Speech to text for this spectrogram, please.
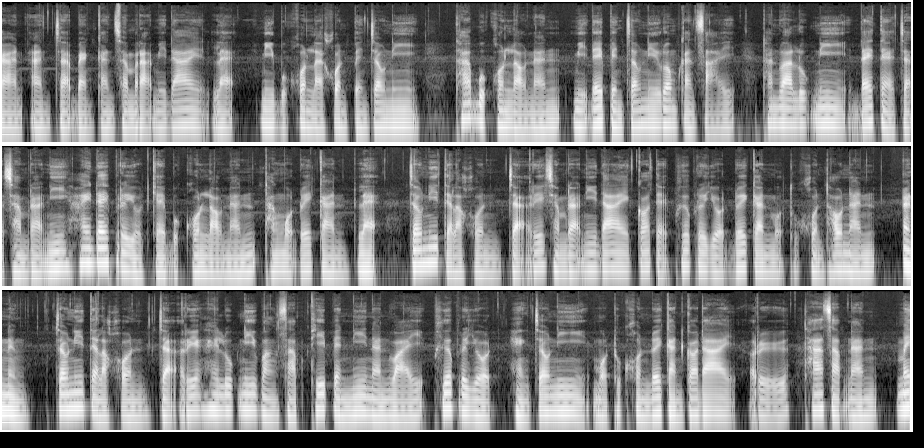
การอันจะแบ่งกันชำระมิได้ และมีบุคคลหลายคนเป็นเจ้าหนี้ ถ้าบุคคลเหล่านั้นมิได้เป็นเจ้าหนี้ร่วมกันไซร้ท่านว่าลูกหนี้ได้แต่จะชำระหนี้ให้ได้ประโยชน์แก่บุคคลเหล่านั้นทั้งหมดด้วยกัน และเจ้าหนี้แต่ละคนจะเรียกชำระหนี้ได้ก็แต่เพื่อประโยชน์ด้วยกันหมดทุกคนเท่านั้น อันหนึ่ง เจ้าหนี้แต่ละคนจะเรียกให้ลูกหนี้วางทรัพย์ที่เป็นหนี้นั้นไว้ เพื่อประโยชน์แห่งเจ้าหนี้หมดทุกคนด้วยกันก็ได้ หรือถ้าทรัพย์นั้นไม่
